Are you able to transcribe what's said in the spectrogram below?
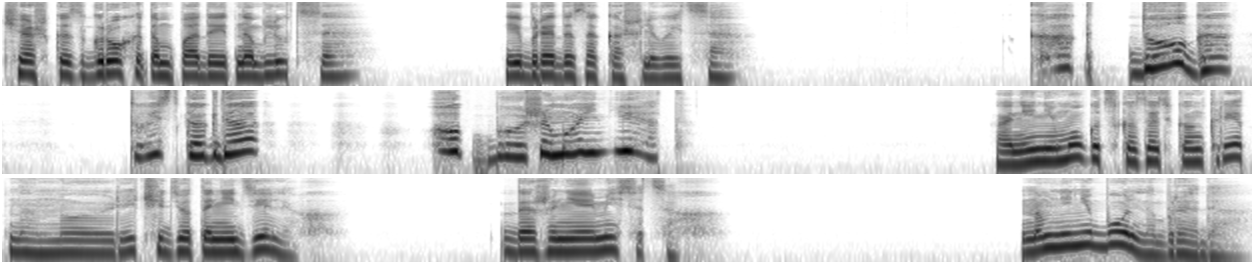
Чашка с грохотом падает на блюдце, и Брэда закашливается. «Как долго? То есть когда? О, боже мой, нет!» Они не могут сказать конкретно, но речь идет о неделях. Даже не о месяцах. Но мне не больно, Брэда.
